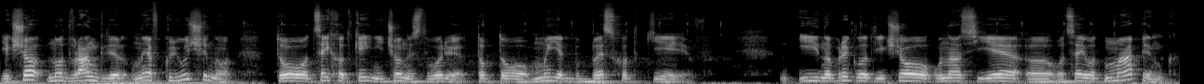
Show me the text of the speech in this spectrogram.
Якщо Node Wrangler не включено, то цей хоткей нічого не створює. Тобто ми якби без хоткеїв. І, наприклад, якщо у нас є е, оцей от мапінг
